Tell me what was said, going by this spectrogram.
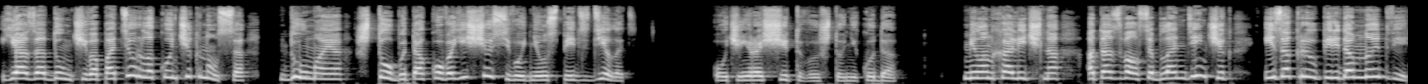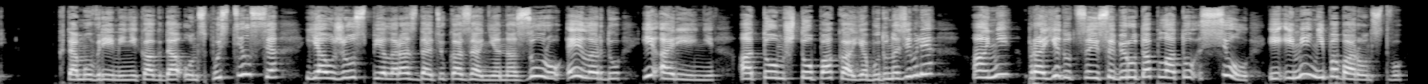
Я задумчиво потерла кончик носа, думая, что бы такого еще сегодня успеть сделать. «Очень рассчитываю, что никуда». Меланхолично отозвался блондинчик и закрыл передо мной дверь. К тому времени, когда он спустился, я уже успела раздать указания Назуру, Эйларду и Арене о том, что пока я буду на земле, они проедутся и соберут оплату сел и имений по баронству.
